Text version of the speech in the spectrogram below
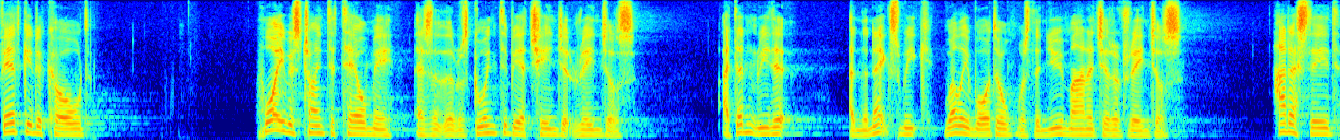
Fergie recalled, What he was trying to tell me is that there was going to be a change at Rangers. I didn't read it, and the next week, Willie Waddell was the new manager of Rangers. Had I stayed,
